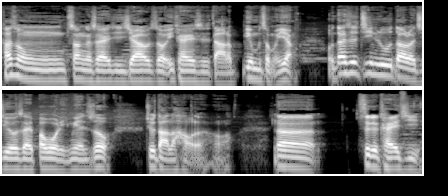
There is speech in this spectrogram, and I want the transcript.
他从上个赛季加入之后，一开始打的并不怎么样，哦，但是进入到了季后赛包括里面之后，就打得好了哦。那这个开季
